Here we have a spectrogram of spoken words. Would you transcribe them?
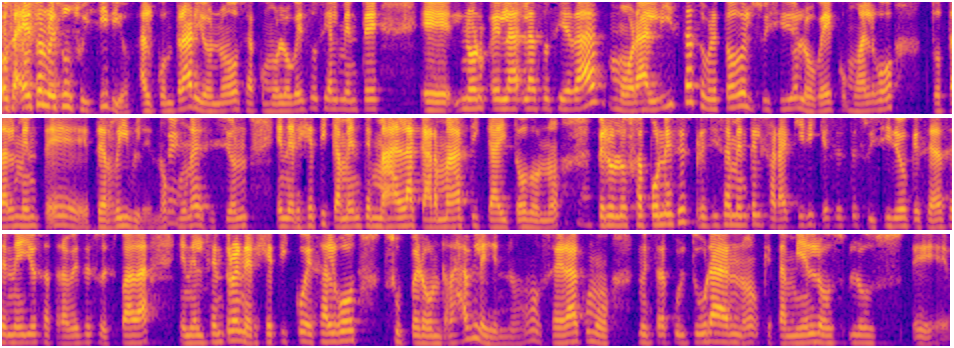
o sea, eso no es un suicidio, al contrario, ¿no? O sea, como lo ve socialmente, eh, la, la sociedad moralista, sobre todo el suicidio lo ve como algo totalmente terrible, ¿no? Como una decisión energéticamente mala, karmática y todo, ¿no? Pero los japoneses, precisamente el harakiri, que es este suicidio que se hace en ellos a través de su espada, en el centro energético es algo súper honrable, ¿no? O sea, era como nuestra cultura, ¿no? Que también los, los, eh,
